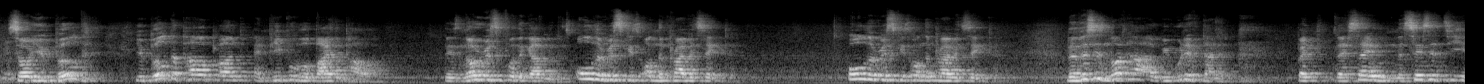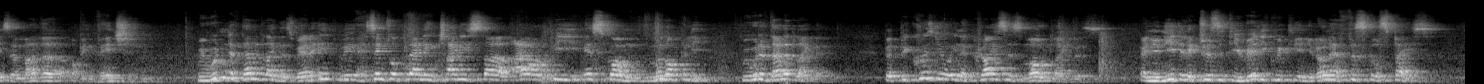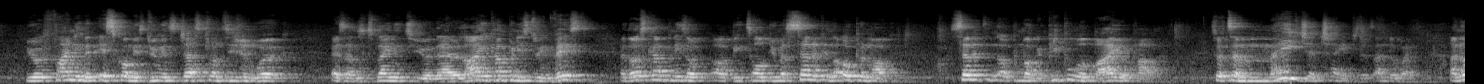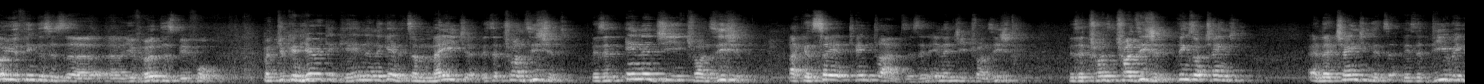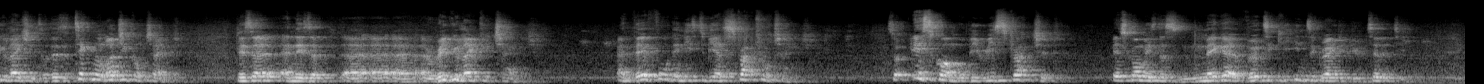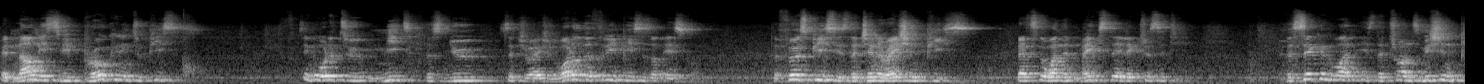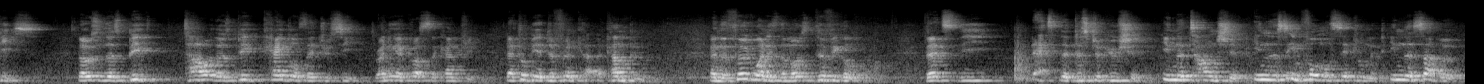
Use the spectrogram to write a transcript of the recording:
So you build, you build the power plant and people will buy the power. There's no risk for the government. It's, all the risk is on the private sector. All the risk is on the private sector. Now this is not how we would have done it. But they say necessity is a mother of invention. We wouldn't have done it like this. We had, we had central planning, Chinese style, IRP, Eskom, monopoly. We would have done it like that. But because you're in a crisis mode like this, and you need electricity really quickly and you don't have fiscal space, you're finding that Eskom is doing its just transition work, as I'm explaining to you, and they're allowing companies to invest, and those companies are, are being told you must sell it in the open market. Sell it in the open market. People will buy your power. So it's a major change that's underway. I know you think this is a, uh, you've heard this before, but you can hear it again and again. It's a major, there's a transition. There's an energy transition. I can say it 10 times. There's an energy transition. There's a trans transition. Things are changing. And they're changing. There's a, there's a deregulation. So there's a technological change. There's a, and there's a, a, a, regulatory change. And therefore, there needs to be a structural change. So Eskom will be restructured. Eskom is this mega vertically integrated utility. It now needs to be broken into pieces in order to meet this new situation. What are the three pieces of Eskom? The first piece is the generation piece. That's the one that makes the electricity. The second one is the transmission piece. Those are those big tower, those big cables that you see running across the country. That will be a different co- company. And the third one is the most difficult one. That's the, that's the distribution in the township, in this informal settlement, in the suburb.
